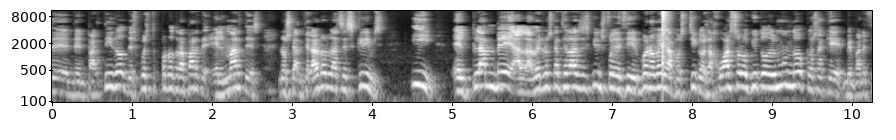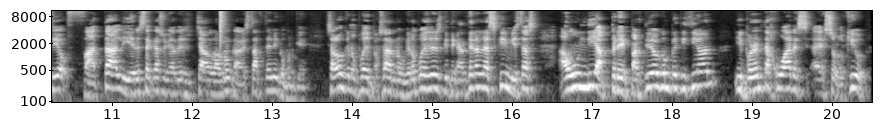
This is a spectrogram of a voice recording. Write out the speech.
del partido, después por otra parte, el martes nos cancelaron las scrims y el plan B, al habernos cancelado las skins, fue decir, bueno, venga, pues chicos, a jugar solo Q todo el mundo, cosa que me pareció fatal y en este caso ya les he echado la bronca al staff técnico porque es algo que no puede pasar, ¿no? Que no puede ser es que te cancelan la skin y estás a un día pre-partido de competición y ponerte a jugar es, solo Q.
